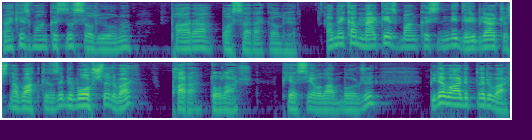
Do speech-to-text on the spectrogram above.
Merkez Bankası nasıl alıyor onu? Para basarak alıyor. Amerikan Merkez Bankası nedir? Bilançosuna baktığınızda bir borçları var. Para, dolar, piyasaya olan borcu. Bir de varlıkları var.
